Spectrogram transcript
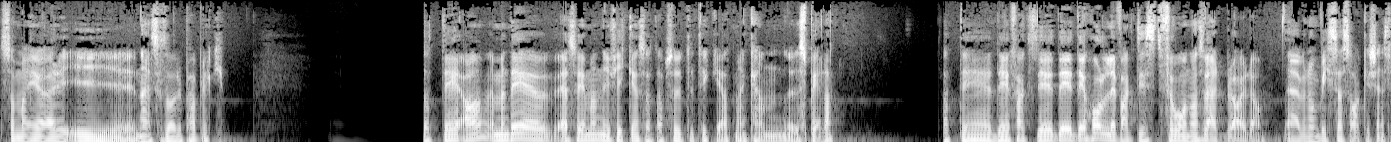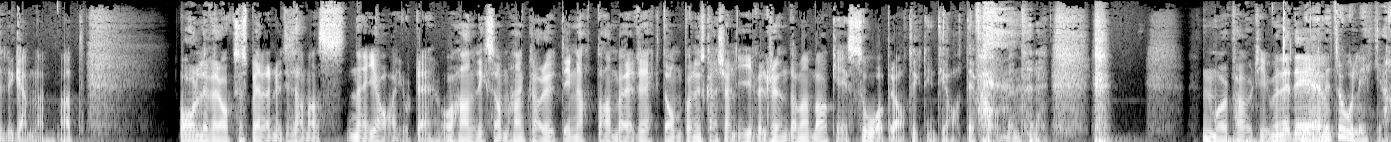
som man gör i Knights of the Republic. Så det, ja, men det, alltså är man nyfiken så att absolut det tycker jag att man kan eh, spela. Att det, det, är faktiskt, det, det, det håller faktiskt förvånansvärt bra idag. Även om vissa saker känns lite gamla. Att Oliver också spelar nu tillsammans när jag har gjort det. Och han liksom, han klarar ut det i natt och han börjar direkt om på nu ska han köra en evil-runda. Och man bara okej, okay, så bra tyckte inte jag att det var. Men More power to you. Men det, det, Vi är lite olika.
